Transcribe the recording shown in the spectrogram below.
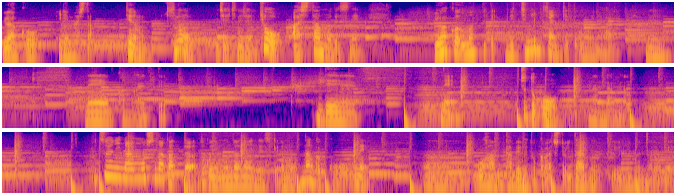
予約を入れました。っていうのも、昨日、じゃ昨日じゃない、今日、明日もですね、予約は埋まってて、めっちゃ人気やんけって思いながら、うん。ね考えてて。で、ね、ちょっとこう、なんだろうな。普通に何もしてなかったら特に問題ないんですけども、なんかこうね、うん、ご飯食べるとかちょっと痛むっていう部分なので、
